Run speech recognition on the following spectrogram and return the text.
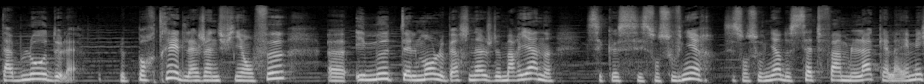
tableau de la, le portrait de la jeune fille en feu euh, émeut tellement le personnage de Marianne. C'est que c'est son souvenir, c'est son souvenir de cette femme-là qu'elle a aimée.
